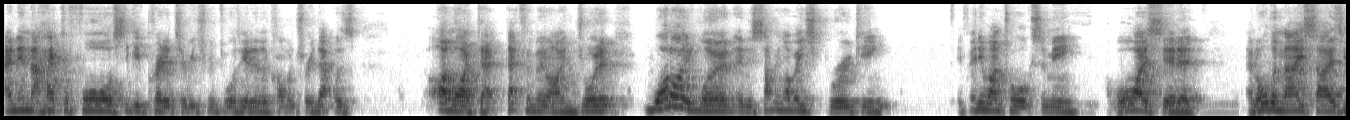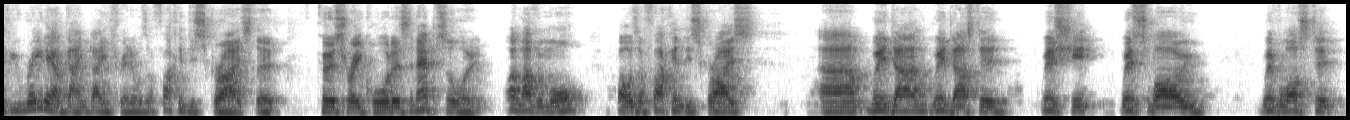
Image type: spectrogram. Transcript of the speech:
And then they had to force to give credit to richmond towards the end of the commentary. That was i like that. That for me i enjoyed it. What i learned and is something i've been spruiking if anyone talks to me, I've always said it. And all the naysayers, if you read our game day thread, it was a fucking disgrace. The first three quarters, an absolute. I love them all. But it was a fucking disgrace. Um, we're done. We're dusted. We're shit. We're slow. We've lost it.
